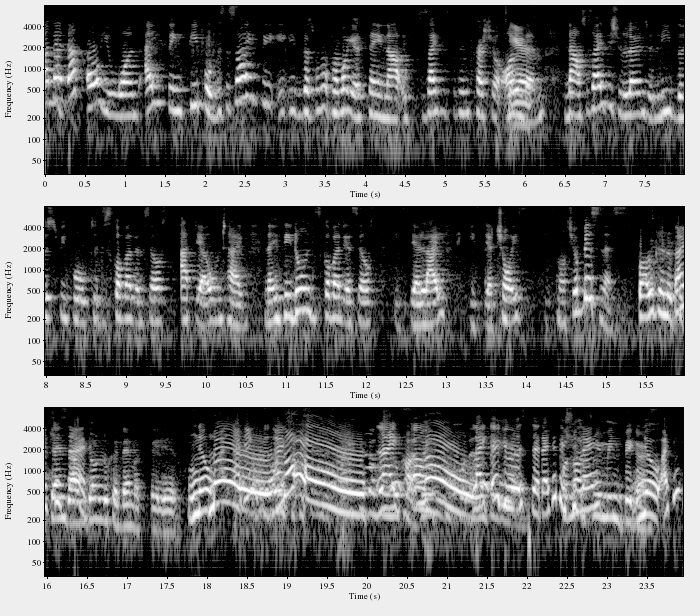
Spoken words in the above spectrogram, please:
and then that's all you want. I think people, the society, i- i- because from, from what you're saying now, is society is putting pressure on Yes. them. Now, society should learn to leave those people to discover themselves at their own time. Now, if they don't discover themselves, it's their life, it's their choice, it's not your business. But are we going to Like pretend that we don't look at them as failures? No, No, I think- no. like Look at um, no, like Ejiro said, I think they For should not learn. dreaming bigger. No, I think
